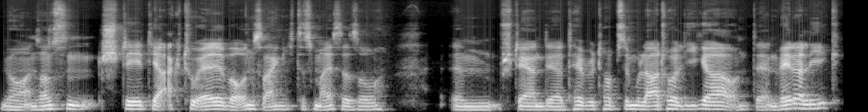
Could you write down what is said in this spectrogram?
Ja, ansonsten steht ja aktuell bei uns eigentlich das meiste so im Stern der Tabletop Simulator Liga und der Invader League,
